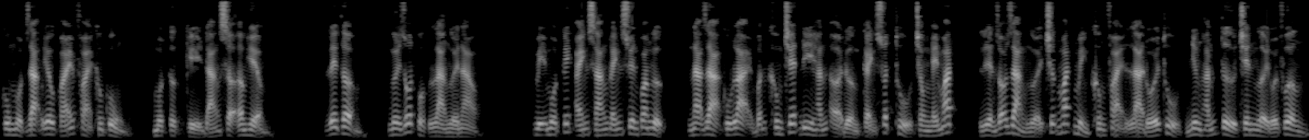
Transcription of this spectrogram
cùng một dạng yêu quái phải không cùng, một cực kỳ đáng sợ âm hiểm. Ghê tởm người rốt cuộc là người nào? Bị một kích ánh sáng đánh xuyên qua ngực, nạ dạ cụ lại vẫn không chết đi, hắn ở đường cảnh xuất thủ trong nháy mắt, liền rõ ràng người trước mắt mình không phải là đối thủ, nhưng hắn từ trên người đối phương,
